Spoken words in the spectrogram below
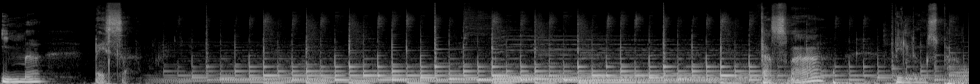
immer besser. Das war Bildungspartner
